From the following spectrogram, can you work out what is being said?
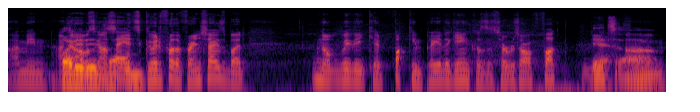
I mean I, But I it was gonna say it's um, good for the franchise, but nobody can fucking play the game because the servers are all fucked. Yeah. It's um, Um,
